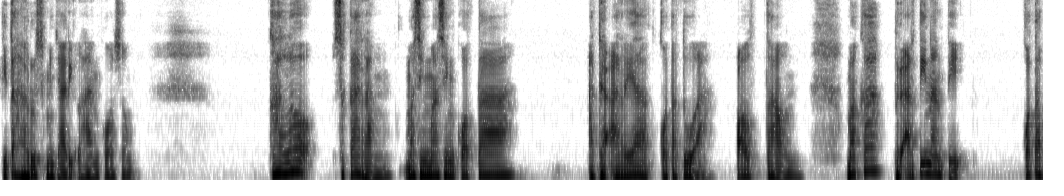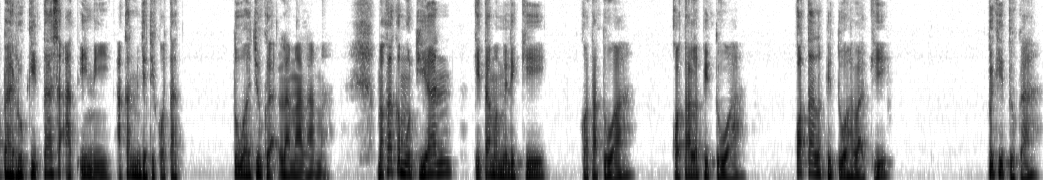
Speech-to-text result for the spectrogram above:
kita harus mencari lahan kosong. Kalau sekarang masing-masing kota ada area kota tua, old town, maka berarti nanti kota baru kita saat ini akan menjadi kota tua juga lama-lama. Maka kemudian kita memiliki kota tua, kota lebih tua, kota lebih tua lagi. Begitukah?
